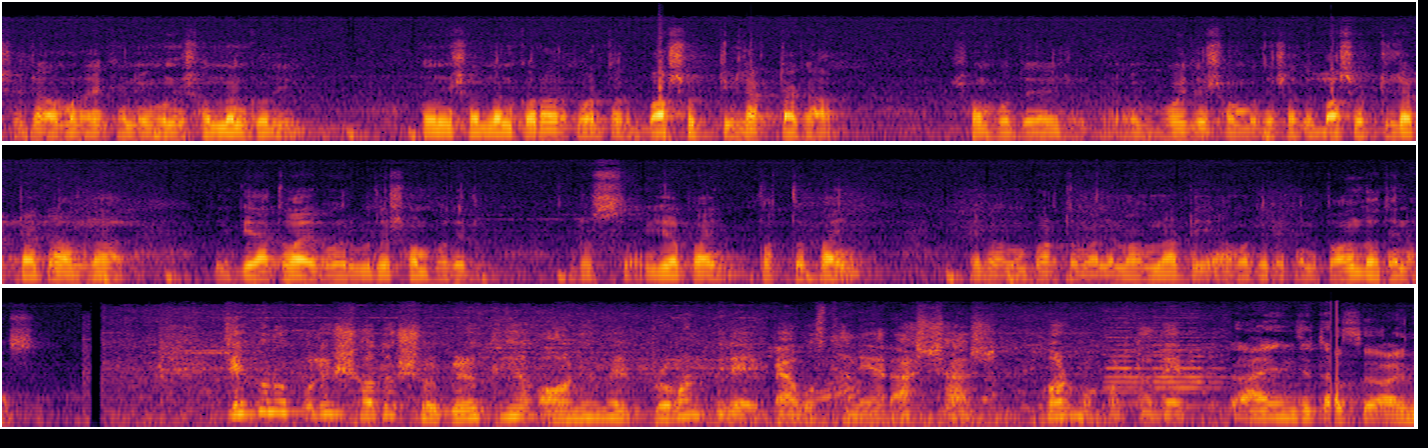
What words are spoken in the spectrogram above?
সেটা আমরা এখানে অনুসন্ধান করি। অনুসন্ধান করার পর তার বাষট্টি লাখ টাকা সম্পদের বৈধ সম্পদের সাথে বাষট্টি লাখ টাকা আমরা জ্ঞাত আয় বহির্ভূত সম্পদের ইয়া পাই তথ্য পাই এবং বর্তমানে মামলাটি আমাদের এখানে তদন্তাধীন আছে। যে কোনো পুলিশ সদস্যর বিরুদ্ধে অনিয়মের প্রমাণ পেলে ব্যবস্থা নেওয়ার আশ্বাস কর্মকর্তাদের। আইন যেটা আছে আইন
